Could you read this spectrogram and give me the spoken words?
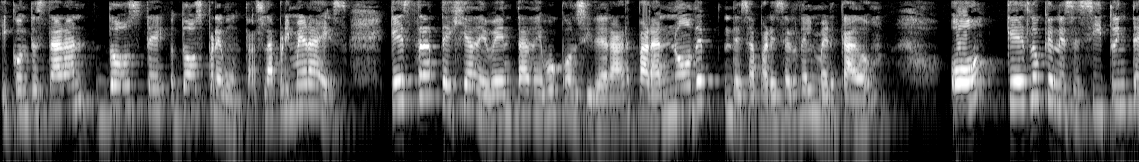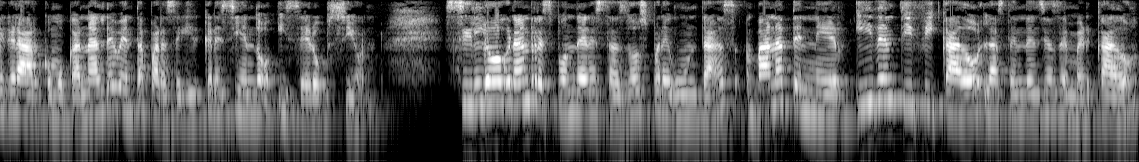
y contestaran dos, de, dos preguntas. La primera es, ¿qué estrategia de venta debo considerar para no de- desaparecer del mercado? ¿O qué es lo que necesito integrar como canal de venta para seguir creciendo y ser opción? Si logran responder estas dos preguntas, van a tener identificado las tendencias de mercado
